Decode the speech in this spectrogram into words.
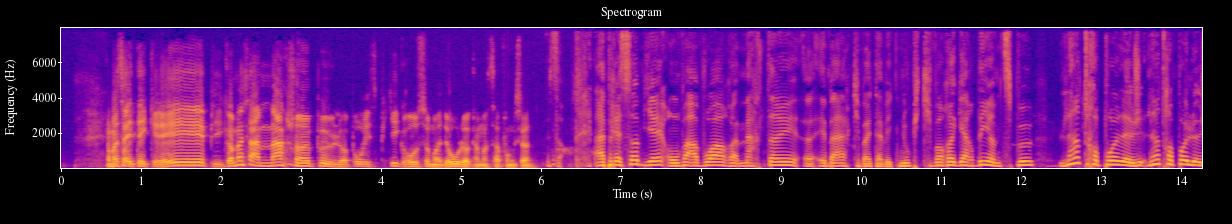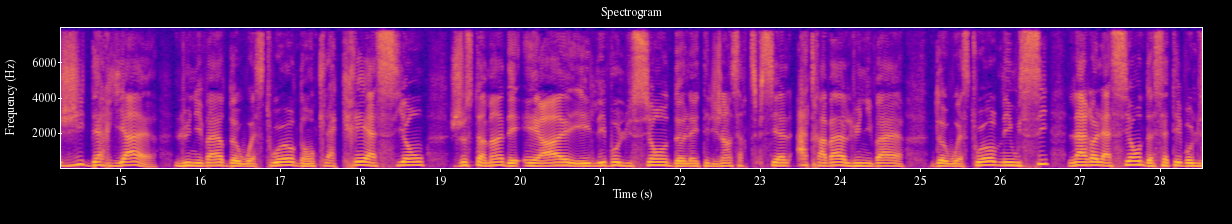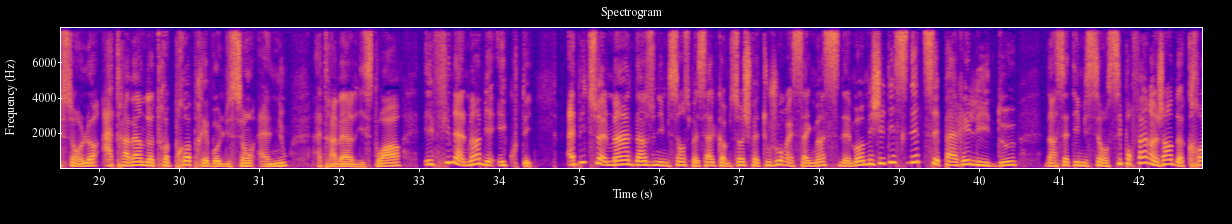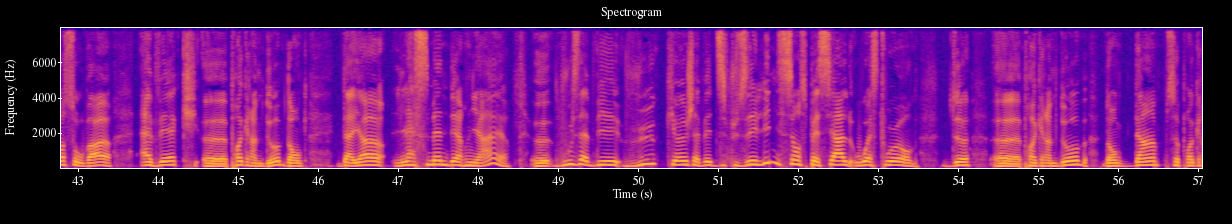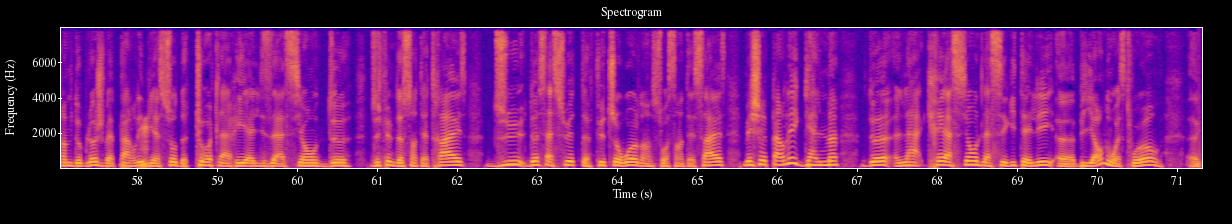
Comment ça a été créé, puis comment ça marche un peu, là, pour expliquer grosso modo là, comment ça fonctionne? Ça. Après ça, bien, on va avoir Martin euh, Hébert qui va être avec nous, puis qui va regarder un petit peu l'anthropologie derrière l'univers de Westworld, donc la création justement des AI et l'évolution de l'intelligence artificielle à travers l'univers de Westworld, mais aussi la relation de cette évolution-là à travers notre propre évolution à nous, à travers l'histoire. Et finalement, bien écoutez, habituellement, dans une émission spéciale comme ça, je fais toujours un segment cinéma, mais j'ai décidé de séparer les deux dans cette émission-ci pour faire un genre de crossover avec euh, Programme Double. Donc, D'ailleurs, la semaine dernière, euh, vous avez vu que j'avais diffusé l'émission spéciale Westworld de euh, Programme Double. Donc, dans ce programme double-là, je vais parler Mhm. bien sûr de toute la réalisation de, du film de 73, du, de sa suite Future World en 76, mais je vais parler également de la création de la série télé euh, Beyond Westworld,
